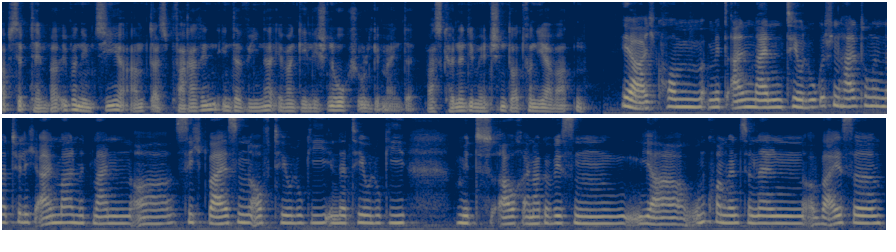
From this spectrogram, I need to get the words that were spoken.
Ab September übernimmt sie ihr Amt als Pfarrerin in der Wiener Evangelischen Hochschulgemeinde. Was können die Menschen dort von ihr erwarten? Ja, ich komme mit allen meinen theologischen Haltungen natürlich einmal, mit meinen äh, Sichtweisen auf Theologie in der Theologie mit auch einer gewissen, ja, unkonventionellen Weise.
